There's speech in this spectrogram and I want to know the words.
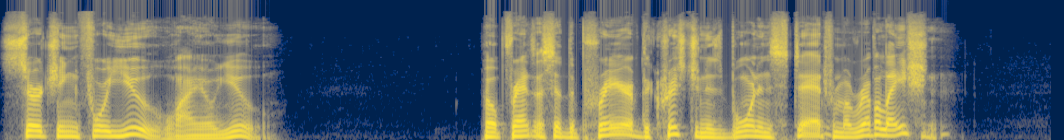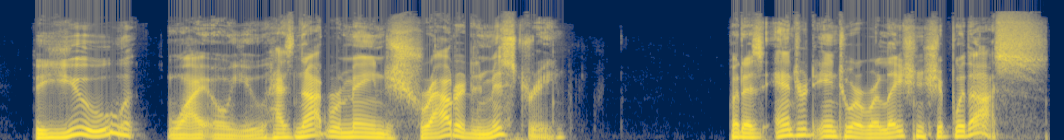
searching for you, Y O U. Pope Francis said the prayer of the Christian is born instead from a revelation. The you, Y O U, has not remained shrouded in mystery, but has entered into a relationship with us.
